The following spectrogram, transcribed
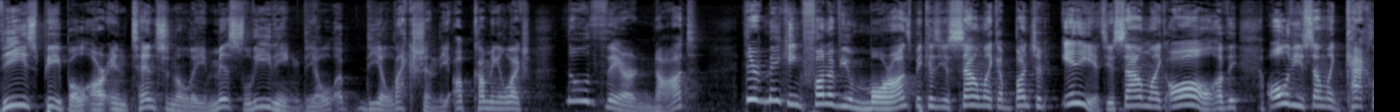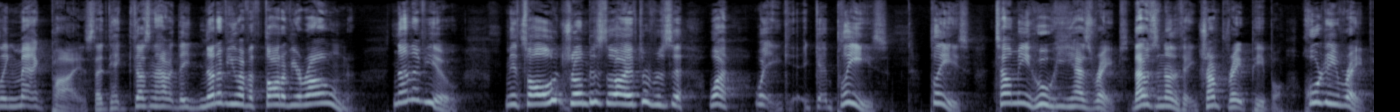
These people are intentionally misleading the the election, the upcoming election. No, they're not. They're making fun of you morons because you sound like a bunch of idiots. You sound like all of the all of you sound like cackling magpies. That doesn't have they none of you have a thought of your own. None of you. It's all oh, Trump is I have to resist. What? Wait, please. Please tell me who he has raped. That was another thing. Trump raped people. Who did he rape?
